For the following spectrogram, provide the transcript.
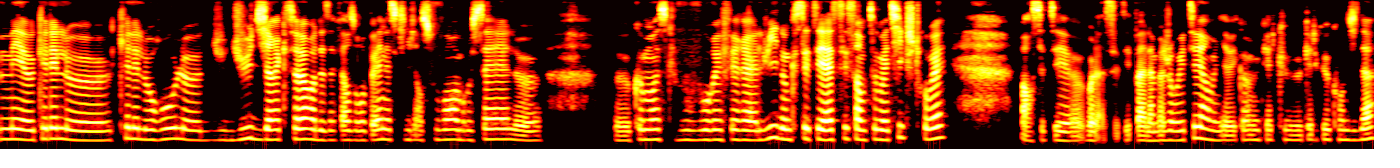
mais quel est le quel est le rôle du directeur des affaires européennes? Est-ce qu'il vient souvent à Bruxelles Comment est-ce que vous vous référez à lui? Donc c'était assez symptomatique je trouvais. Alors c'était voilà, c'était pas la majorité, hein, mais il y avait quand même quelques quelques candidats.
